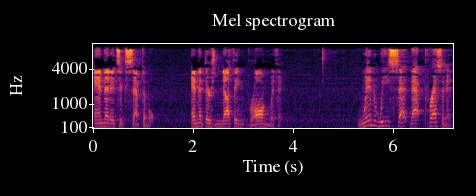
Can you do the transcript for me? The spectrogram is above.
and that it's acceptable and that there's nothing wrong with it. When we set that precedent,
